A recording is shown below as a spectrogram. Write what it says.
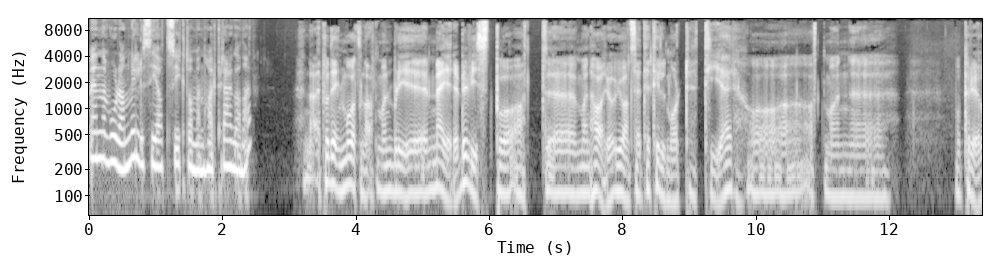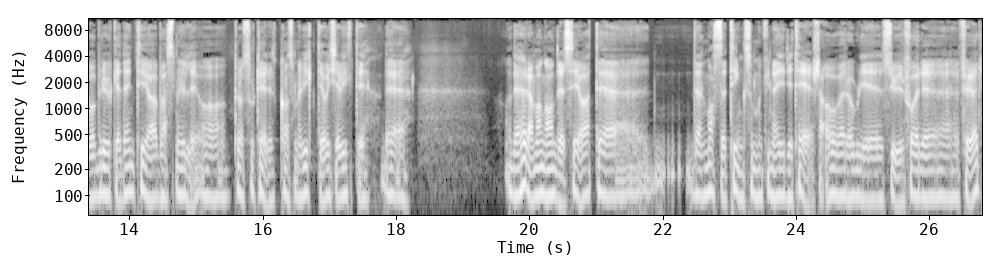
Men hvordan vil du si at sykdommen har prega deg? Nei, På den måten at man blir mer bevisst på at uh, man har jo uansett en tilmålt tid her, og at man uh, må prøve å bruke den tida best mulig og prøve å sortere ut hva som er viktig og ikke viktig. Det, og det hører jeg mange andre si, at det, det, er masse ting som man kunne irritere seg over og bli sur for eh, før,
